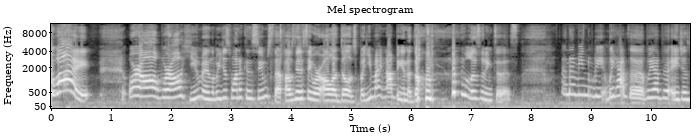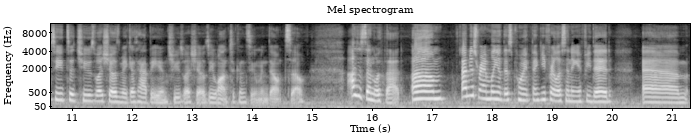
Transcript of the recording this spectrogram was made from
Why? We're all we're all human. We just want to consume stuff. I was to say we're all adults, but you might not be an adult listening to this and I mean, we, we have the we have the agency to choose what shows make us happy and choose what shows we want to consume and don't. So I'll just end with that. Um, I'm just rambling at this point. Thank you for listening. If you did, um,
